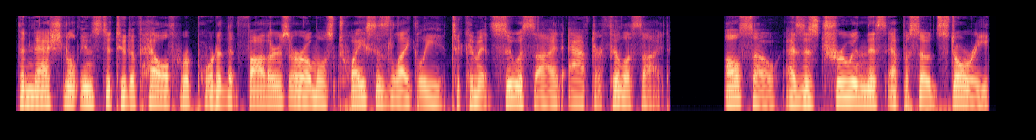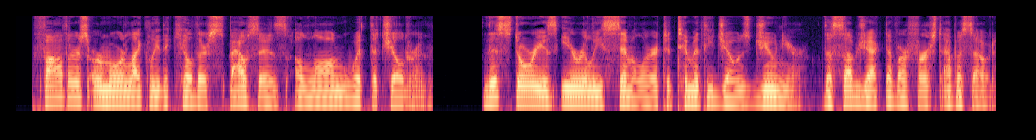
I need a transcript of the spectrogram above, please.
The National Institute of Health reported that fathers are almost twice as likely to commit suicide after filicide. Also, as is true in this episode's story, fathers are more likely to kill their spouses along with the children. This story is eerily similar to Timothy Jones Jr., the subject of our first episode.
